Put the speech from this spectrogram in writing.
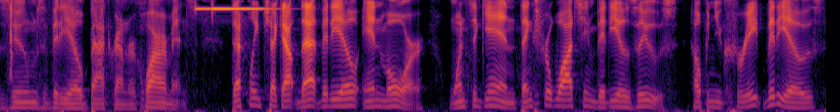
Zoom's video background requirements. Definitely check out that video and more. Once again, thanks for watching Video Zeus, helping you create videos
